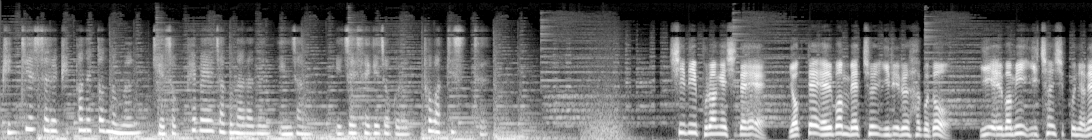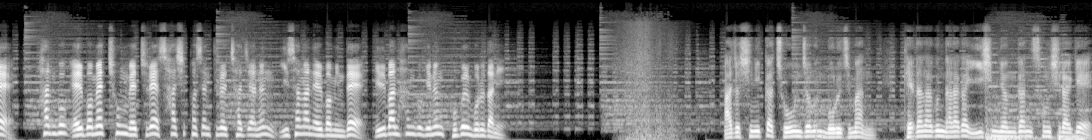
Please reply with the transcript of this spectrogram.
BTS를 비판했던 놈은 계속 패배의 자구나라는 인상. 이제 세계적으로 톱 아티스트. CD 불황의 시대에 역대 앨범 매출 1위를 하고도 이 앨범이 2019년에 한국 앨범의 총 매출의 40%를 차지하는 이상한 앨범인데 일반 한국인은 곡을 모르다니 아저씨니까 좋은 점은 모르지만 대단하군 나라가 20년간 성실하게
